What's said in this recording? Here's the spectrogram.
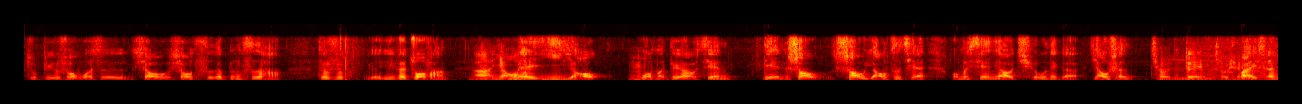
就比如说我是烧烧瓷的公司哈，就是一个作坊啊窑每一窑我们都要先点烧烧窑之前，我们先要求那个窑神，求对求神。拜神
